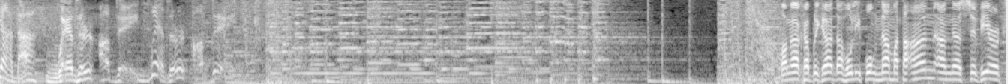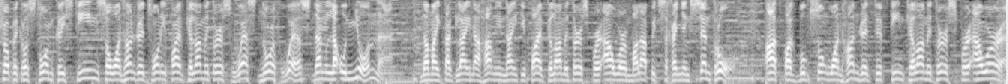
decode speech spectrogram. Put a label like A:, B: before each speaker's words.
A: Brigada Weather Update. Weather Update.
B: Mga kabrigada, huli pong namataan ang uh, severe tropical storm Christine sa 125 kilometers west-northwest ng La Union na may taglay na hangin 95 kilometers per hour malapit sa kanyang sentro at pagbugsong 115 kilometers per hour.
